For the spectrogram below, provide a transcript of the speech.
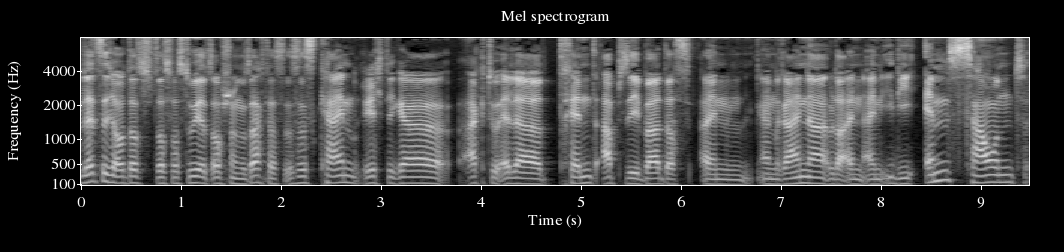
letztlich auch das, das, was du jetzt auch schon gesagt hast. Es ist kein richtiger aktueller Trend absehbar, dass ein, ein reiner oder ein, ein EDM-Sound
